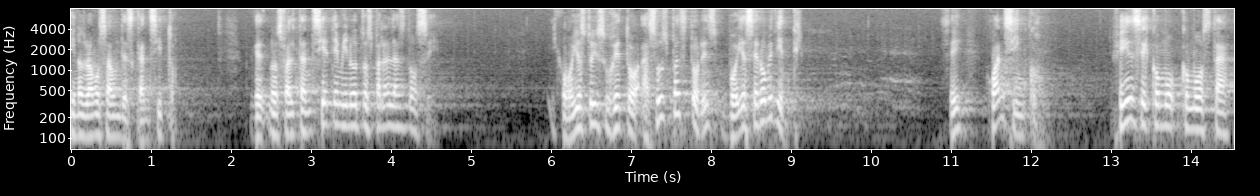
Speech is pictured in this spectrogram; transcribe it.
y nos vamos a un descansito. Porque nos faltan siete minutos para las doce. Y como yo estoy sujeto a sus pastores, voy a ser obediente. ¿Sí? Juan 5. Fíjense cómo, cómo está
